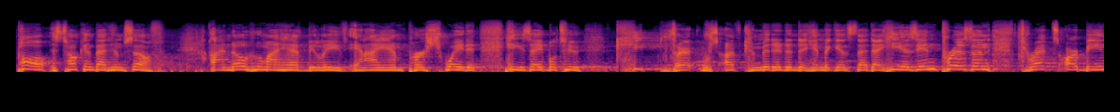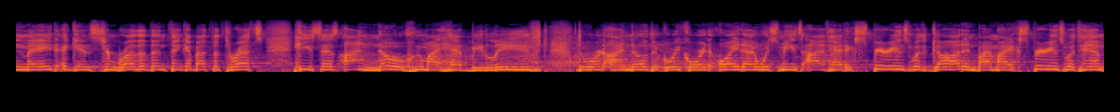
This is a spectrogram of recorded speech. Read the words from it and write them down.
Paul is talking about himself. I know whom I have believed, and I am persuaded he's able to keep that which I've committed unto him against that day. He is in prison. Threats are being made against him. Rather than think about the threats, he says, I know whom I have believed. The word I know, the Greek word oida, which means I've had experience with God, and by my experience with him,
